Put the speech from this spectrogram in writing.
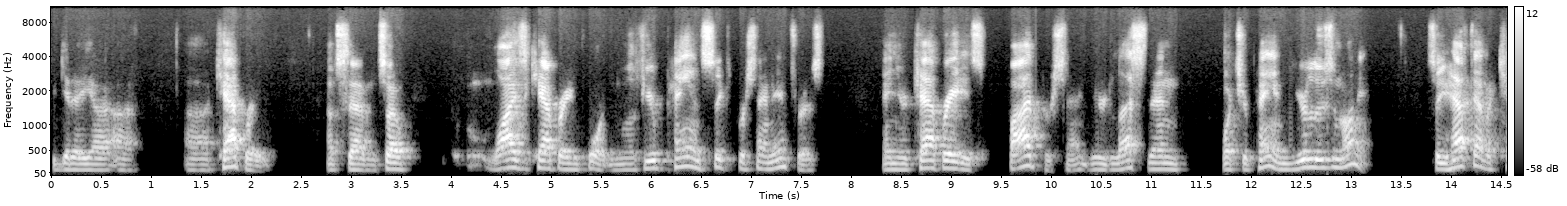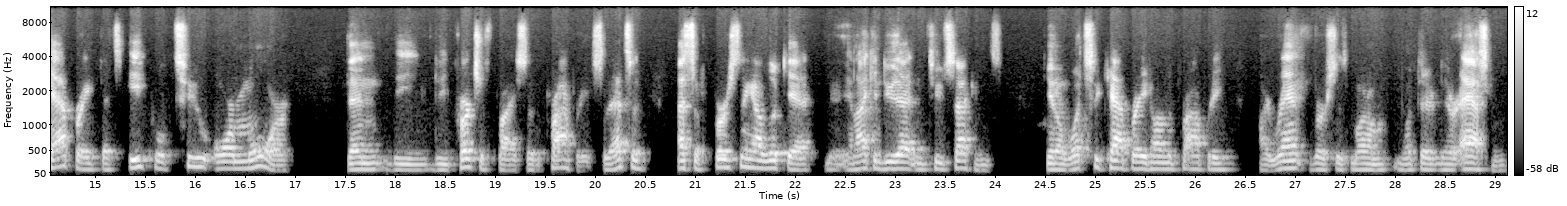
to get a, a, a, cap rate of seven. So why is the cap rate important? Well, if you're paying six percent interest and your cap rate is five percent, you're less than what you're paying. You're losing money. So you have to have a cap rate that's equal to or more than the the purchase price of the property. So that's a that's the first thing I look at, and I can do that in two seconds you know, what's the cap rate on the property I rent versus what I'm, what they're, they're asking.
